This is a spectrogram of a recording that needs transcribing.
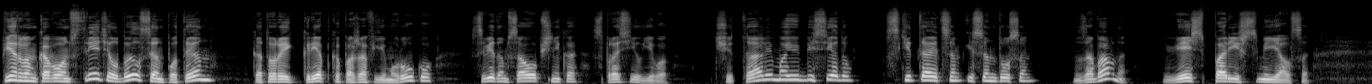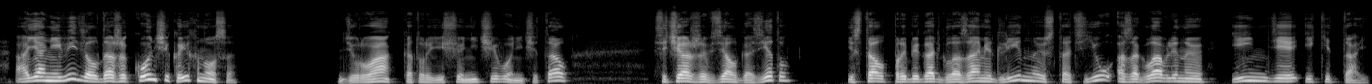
Первым, кого он встретил, был Сен-Потен, который, крепко пожав ему руку, с видом сообщника, спросил его, «Читали мою беседу с китайцем и с индусом? Забавно?» Весь Париж смеялся. А я не видел даже кончика их носа. Дюруа, который еще ничего не читал, сейчас же взял газету и стал пробегать глазами длинную статью, озаглавленную «Индия и Китай»,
